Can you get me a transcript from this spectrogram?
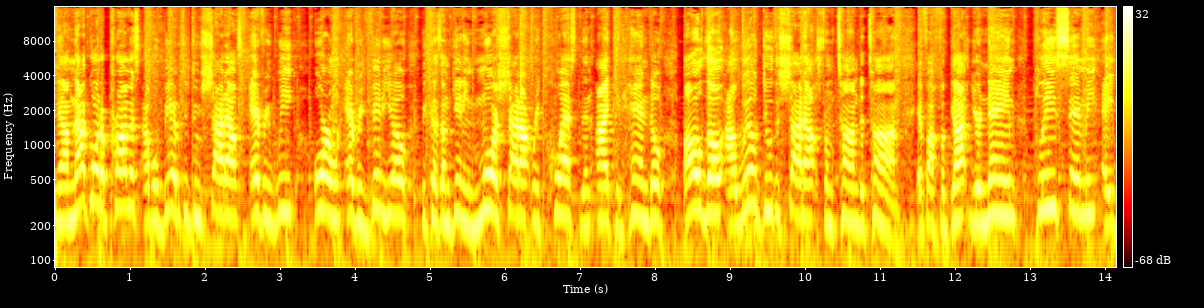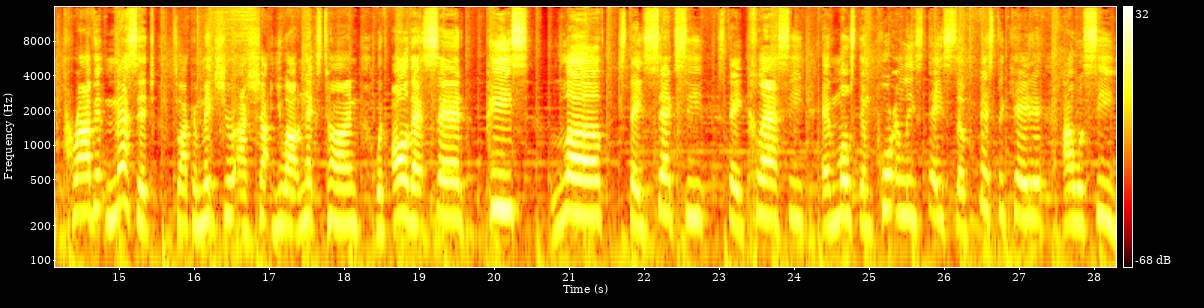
Now, I'm not going to promise I will be able to do shout outs every week or on every video because I'm getting more shout out requests than I can handle. Although I will do the shout outs from time to time. If I forgot your name, please send me a private message so I can make sure I shout you out next time. With all that said, peace, love, stay sexy, stay classy, and most importantly, stay sophisticated. I will see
